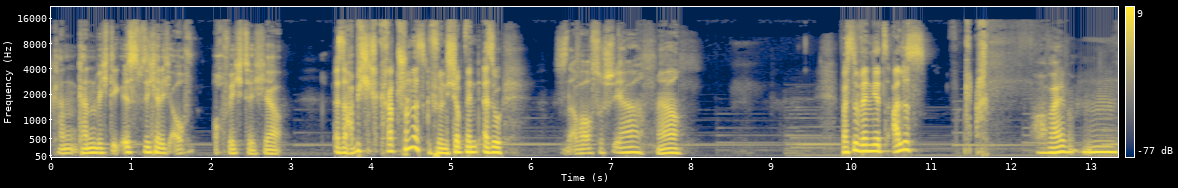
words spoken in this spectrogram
kann kann wichtig ist sicherlich auch auch wichtig, ja. Also habe ich gerade schon das Gefühl. Ich glaube, wenn, also, Das ist aber auch so ja, ja. weißt du, wenn jetzt alles. Ach, oh, weil. Hm,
